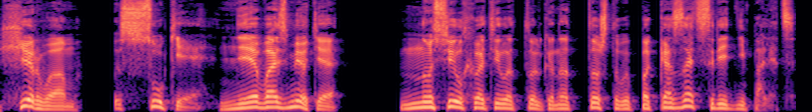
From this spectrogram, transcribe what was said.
«Хер вам, суки, не возьмете!» Но сил хватило только на то, чтобы показать средний палец.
